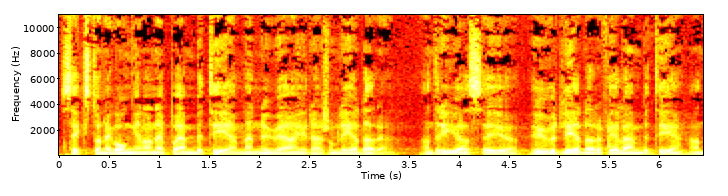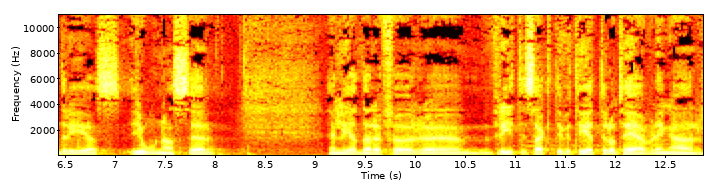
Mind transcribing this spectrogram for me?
16 gången han är på MBT, men nu är han ju där som ledare. Andreas är ju huvudledare för hela MBT. Andreas, Jonas är, är ledare för eh, fritidsaktiviteter och tävlingar.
